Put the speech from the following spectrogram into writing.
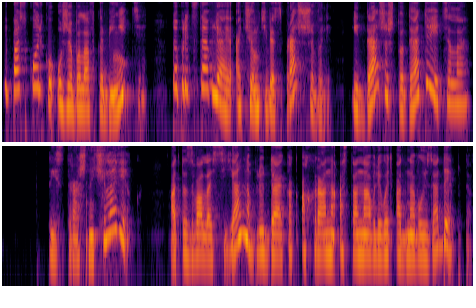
И поскольку уже была в кабинете, то представляю, о чем тебя спрашивали, и даже что ты ответила. Ты страшный человек, отозвалась я, наблюдая, как охрана останавливает одного из адептов.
